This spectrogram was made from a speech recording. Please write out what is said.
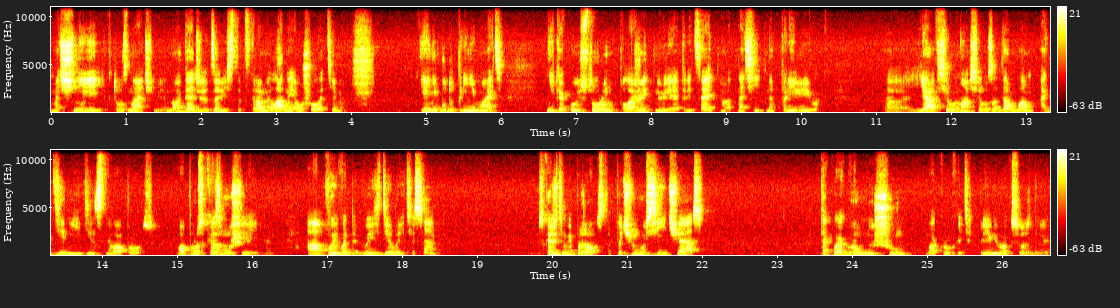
мощнее и кто значимее. Но опять же, это зависит от страны. Ладно, я ушел от темы. Я не буду принимать никакую сторону, положительную или отрицательную, относительно прививок. Э, я всего-навсего задам вам один единственный вопрос. Вопрос к размышлению. А выводы вы сделаете сами. Скажите мне, пожалуйста, почему сейчас такой огромный шум вокруг этих прививок создали,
